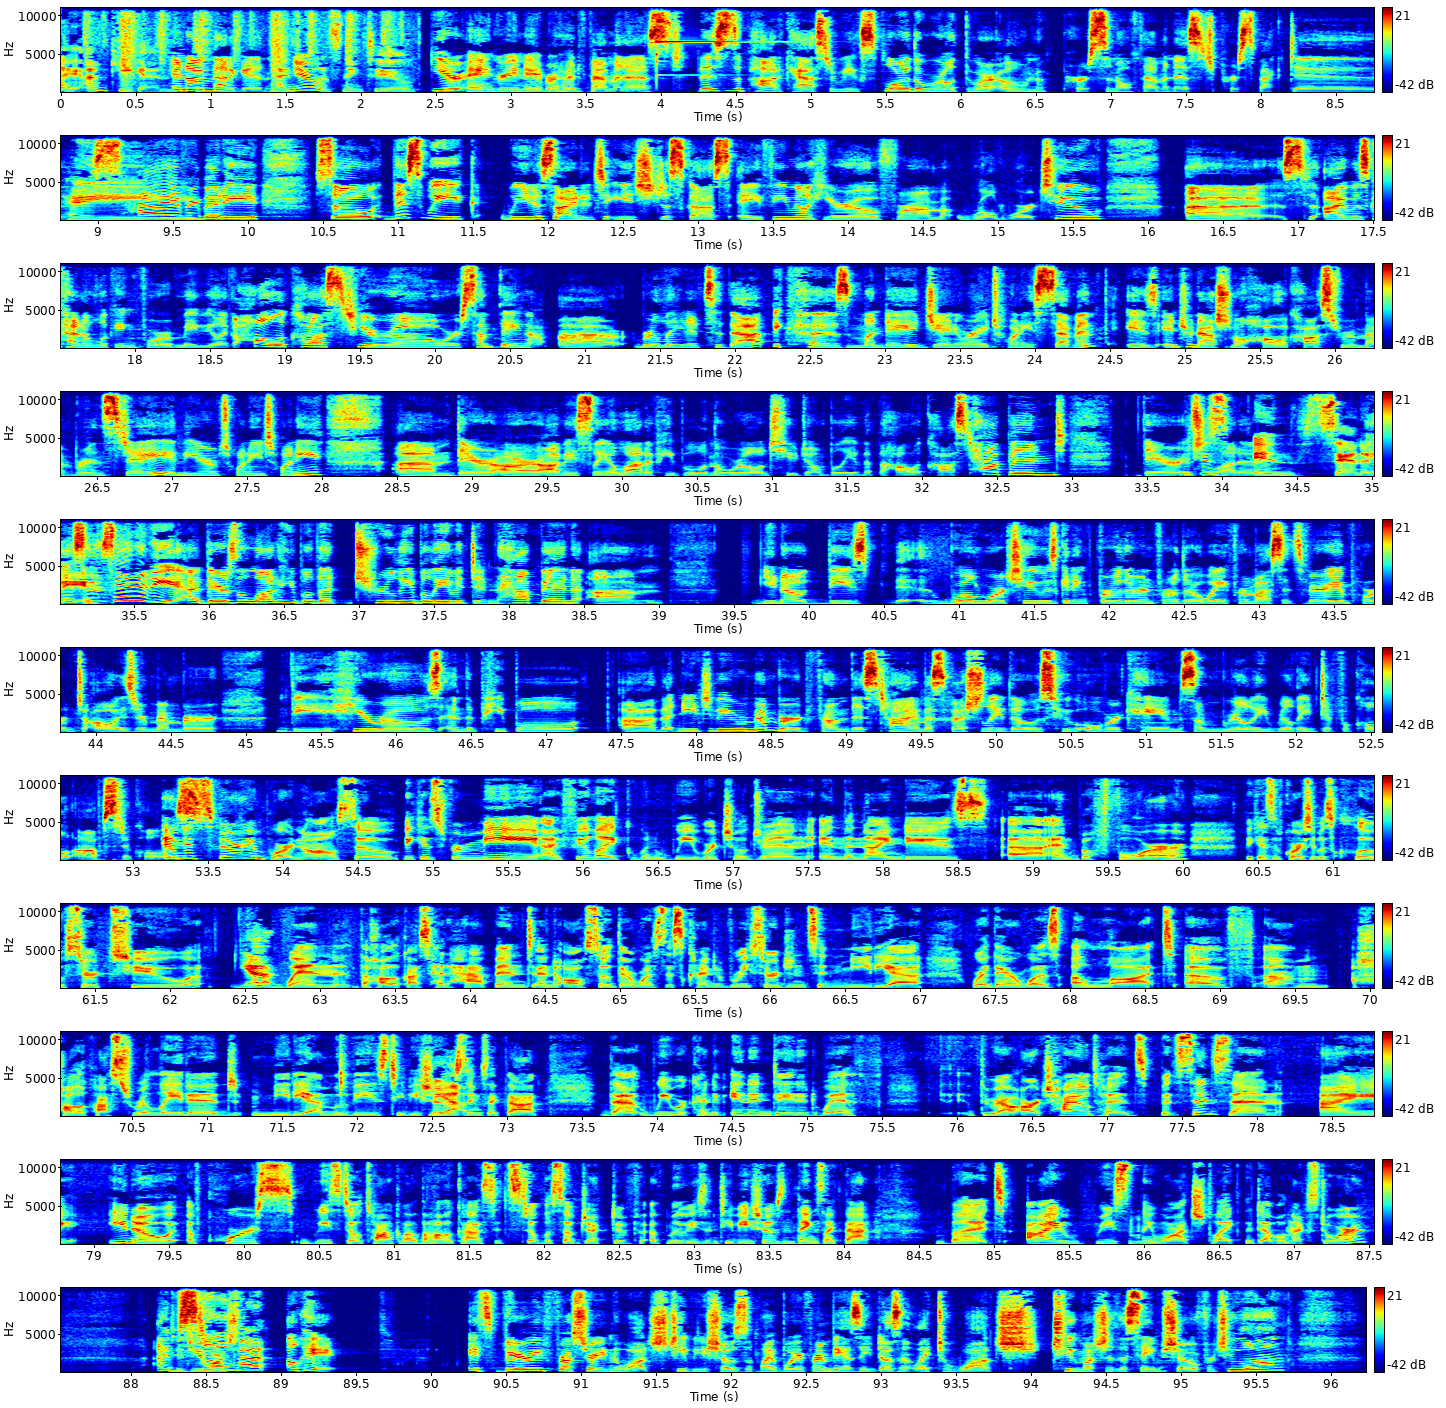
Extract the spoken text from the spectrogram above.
Hi, I'm Keegan. And I'm Madigan. And you're listening to Your Angry Neighborhood Feminist. This is a podcast where we explore the world through our own personal feminist perspective. Hey. Hi, everybody. So this week, we decided to each discuss a female hero from World War II. Uh, so I was kind of looking for maybe like a Holocaust hero or something uh, related to that because Monday, January 27th, is International Holocaust Remembrance Day in the year of 2020. Um, there are obviously a lot of people in the world who don't believe that the Holocaust happened. There is is a lot of insanity. it's insanity. Uh, There's a lot of people that truly believe it didn't happen. Um, you know, these World War II is getting further and further away from us. It's very important to always remember the heroes and the people uh, that need to be remembered from this time, especially those who overcame some really, really difficult obstacles. And it's very important also because for me, I feel like when we were children in the 90s uh, and before, because of course it was closer to Yeah. when the Holocaust had happened, and also there was this kind of resurgence in media where there was a lot of um, Holocaust related media, movies, TV shows, Yeah. things like that, that we were kind of inundated with throughout our childhoods. But since then, I, you know, of course, we still talk about the Holocaust. It's still the subject of, of movies and TV shows and things like that. But I recently watched, like, The Devil Next Door. I'm Did you watch that? Okay. It's very frustrating to watch TV shows with my boyfriend because he doesn't like to watch too much of the same show for too long.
